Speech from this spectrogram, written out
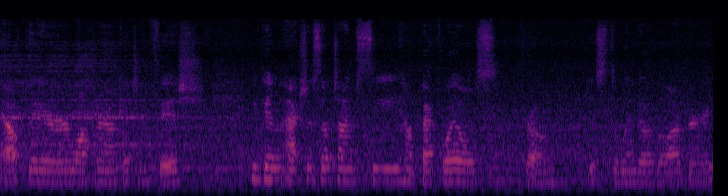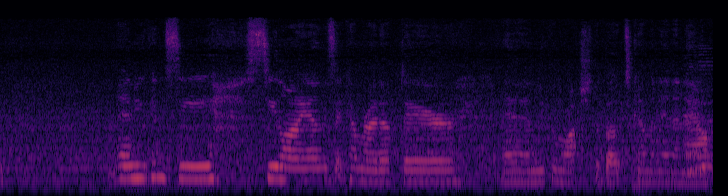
out there walking around catching fish. You can actually sometimes see humpback whales from just the window of the library. And you can see sea lions, they come right up there and you can watch the boats coming in and out.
